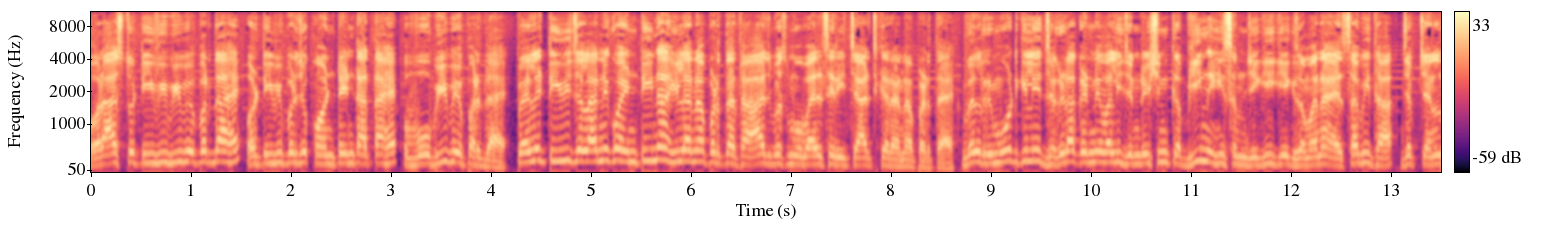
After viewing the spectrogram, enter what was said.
और आज तो टीवी भी बेपर्दा है और टीवी पर जो कंटेंट आता है, वो भी बेपर्दा है। पहले टीवी चलाने को एंटीना हिलाना पड़ता था, आज बस मोबाइल से रिचार्ज कराना पड़ता है। वेल रिमोट के लिए झगड़ा करने वाली जनरेशन कभी नहीं समझेगी कि एक जमाना ऐसा भी था जब चैनल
